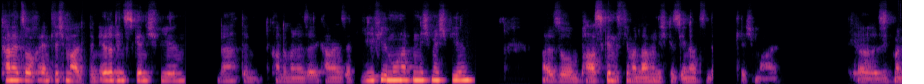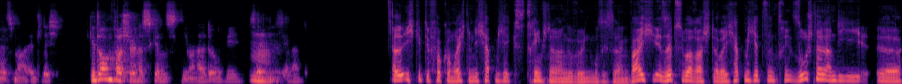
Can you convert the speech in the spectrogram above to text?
Kann jetzt auch endlich mal den Irredienst-Skin spielen. Ne? Den konnte man ja seit, kann man ja seit wie vielen Monaten nicht mehr spielen. Also ein paar Skins, die man lange nicht gesehen hat, sind endlich mal. Äh, sieht man jetzt mal endlich. Gibt auch ein paar schöne Skins, die man halt irgendwie selten Mhm. gesehen hat. Also ich gebe dir vollkommen recht und ich habe mich extrem schnell angewöhnt, muss ich sagen. War ich selbst überrascht, aber ich habe mich jetzt so schnell an die äh,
